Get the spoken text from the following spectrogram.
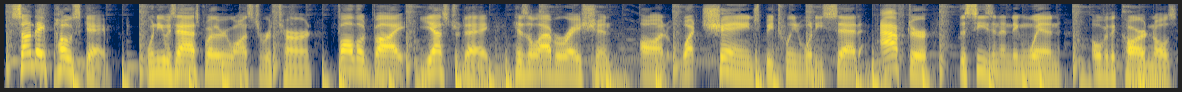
Sunday postgame when he was asked whether he wants to return, followed by yesterday his elaboration on what changed between what he said after the season ending win over the Cardinals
